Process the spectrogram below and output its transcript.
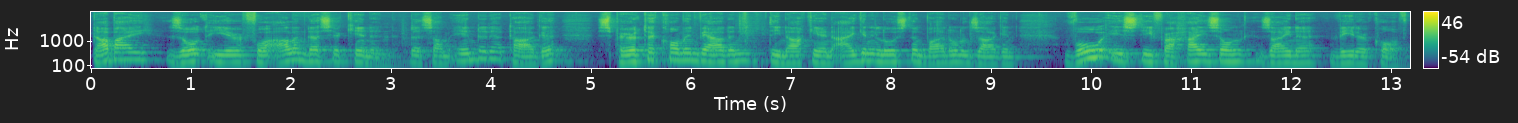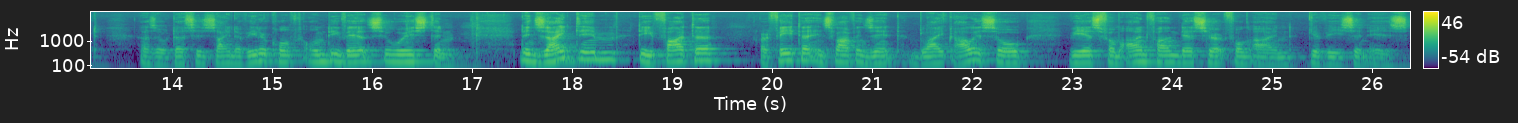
Dabei sollt ihr vor allem das erkennen, dass am Ende der Tage Spörter kommen werden, die nach ihren eigenen Lusten wandeln und sagen, wo ist die Verheißung seiner Wiederkunft? Also das ist seine Wiederkunft, um die Welt zu richten. Denn seitdem die Vater oder Väter Waffen sind, bleibt alles so, wie es vom Anfang der Schöpfung an gewesen ist.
